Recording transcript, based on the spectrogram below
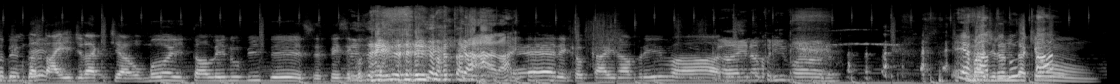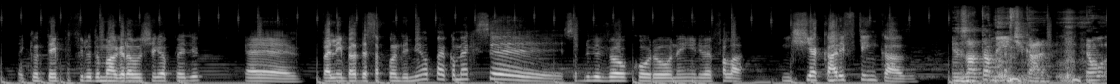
sobrinho da. Taíde lá que tinha o mãe tá ali no bidê. Você fez igual Exatamente. Caralho. Eric, eu caí na privada. Cai na privada. Errado Imaginando daqui tá. um, daqui um tempo o filho do Magrelo chega pra ele, é, vai lembrar dessa pandemia. Ô pai, como é que você sobreviveu ao corona, hein? Ele vai falar, enchi a cara e fiquei em casa. Exatamente, cara. Então,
